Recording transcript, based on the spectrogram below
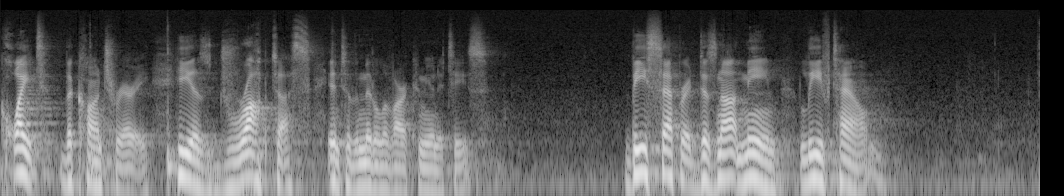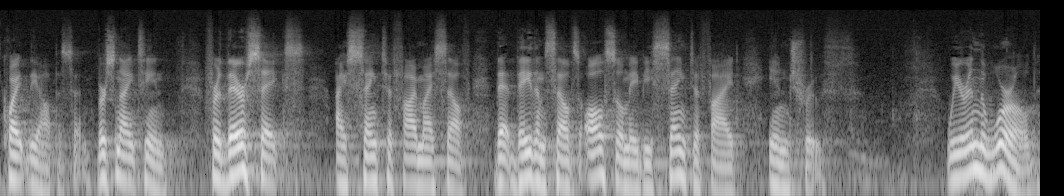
Quite the contrary. He has dropped us into the middle of our communities. Be separate does not mean leave town. Quite the opposite. Verse 19 For their sakes I sanctify myself, that they themselves also may be sanctified in truth. We are in the world,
